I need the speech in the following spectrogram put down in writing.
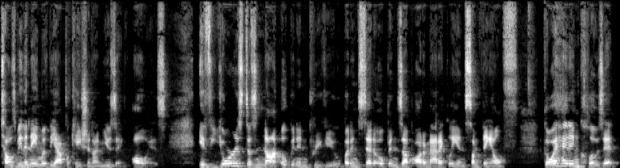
Tells me the name of the application I'm using, always. If yours does not open in Preview, but instead opens up automatically in something else, go ahead and close it,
